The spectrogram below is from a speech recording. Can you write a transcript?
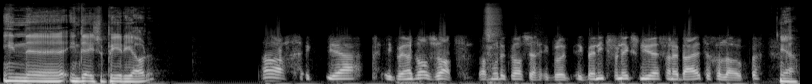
in, eh, in deze periode? Ach, ik, ja, ik ben het wel zat. Dat moet ik wel zeggen. Ik, bedoel, ik ben niet voor niks nu even naar buiten gelopen. Ja.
